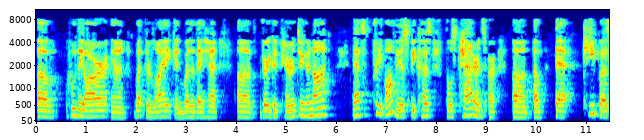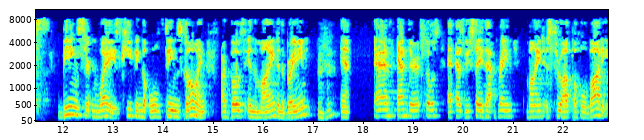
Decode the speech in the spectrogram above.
of who they are and what they're like and whether they had uh, very good parenting or not. That's pretty obvious because those patterns are um, of that keep us being certain ways, keeping the old things going, are both in the mind and the brain, and and and there those as we say that brain mind is throughout the whole body.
